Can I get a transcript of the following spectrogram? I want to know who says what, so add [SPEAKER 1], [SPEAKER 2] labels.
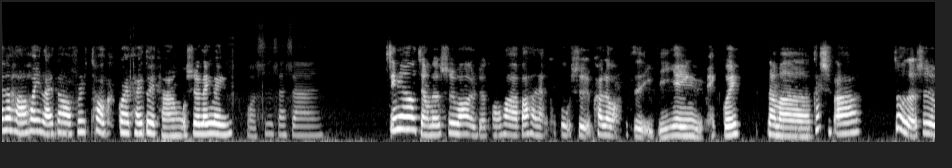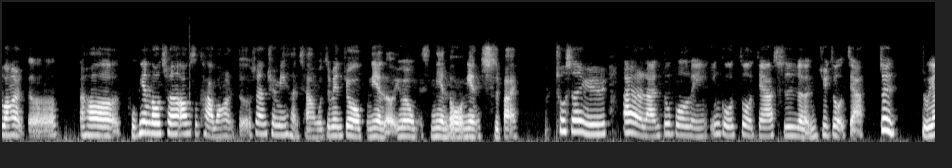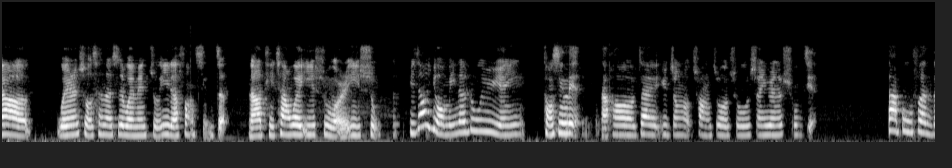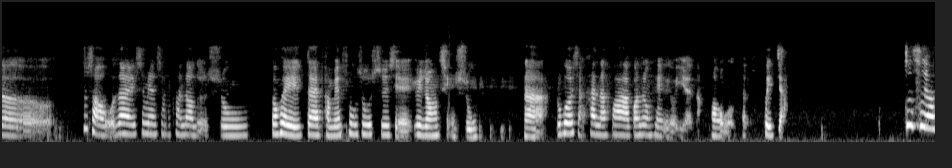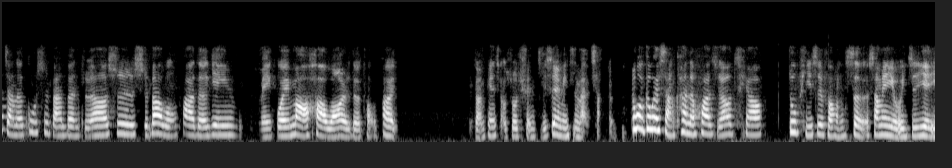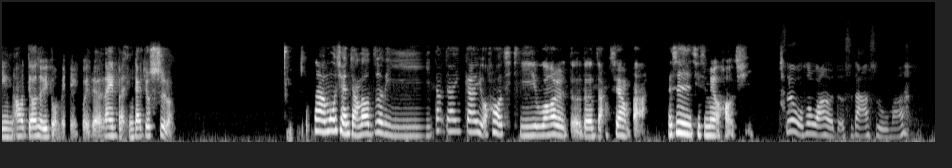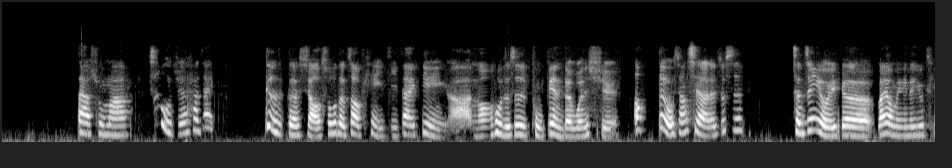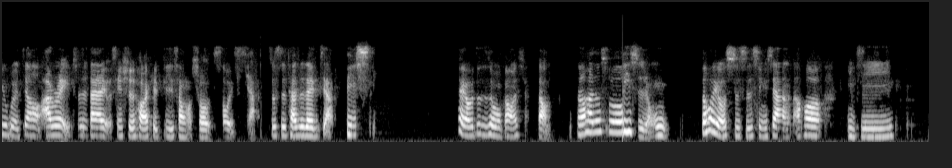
[SPEAKER 1] 大家好，欢迎来到 Free Talk 怪胎对谈，我是玲玲，
[SPEAKER 2] 我是珊珊。
[SPEAKER 1] 今天要讲的是王尔德童话，包含两个故事：《快乐王子》以及《夜莺与玫瑰》。那么开始吧。作者是王尔德，然后普遍都称奥斯卡王尔德，虽然全名很长，我这边就不念了，因为我每次念都念失败。出生于爱尔兰都柏林，英国作家、诗人、剧作家，最主要为人所称的是唯美主义的奉行者，然后提倡为艺术而艺术。比较有名的入狱原因同性恋，然后在狱中有创作出深渊书简。大部分的，至少我在市面上看到的书，都会在旁边附注诗写狱中情书。那如果想看的话，观众可以留言，然后我可能会讲。这次要讲的故事版本主要是时报文化的《夜莺玫瑰冒号王尔德童话短篇小说全集》，所以名字蛮长的。如果各位想看的话，只要挑书皮是粉红色的，上面有一只夜莺，然后叼着一朵玫瑰的那一本，应该就是了。那目前讲到这里，大家应该有好奇王尔德的长相吧？还是其实没有好奇？
[SPEAKER 2] 所以我说王尔德是大叔吗？
[SPEAKER 1] 大叔吗？其实我觉得他在各个小说的照片，以及在电影啊，然后或者是普遍的文学哦，对，我想起来了，就是曾经有一个蛮有名的 YouTuber 叫阿瑞，就是大家有兴趣的话可以自己上网搜搜一下，就是他是在讲历史。还有，这只是我刚刚想到，然后他就说历史人物都会有史实形象，然后以及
